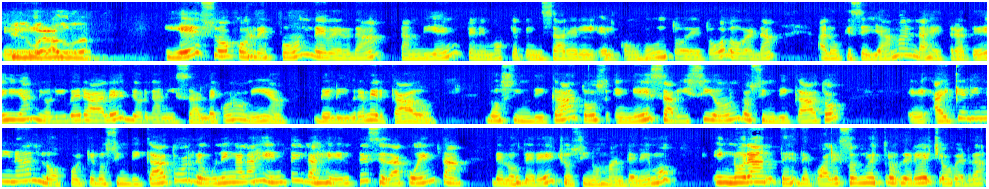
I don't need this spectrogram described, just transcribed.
Sin eh, lugar a duda. Y eso corresponde, ¿verdad? También tenemos que pensar el, el conjunto de todo, ¿verdad? A lo que se llaman las estrategias neoliberales de organizar la economía de libre mercado. Los sindicatos, en esa visión, los sindicatos eh, hay que eliminarlos porque los sindicatos reúnen a la gente y la gente se da cuenta de los derechos. Si nos mantenemos ignorantes de cuáles son nuestros derechos, ¿verdad?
